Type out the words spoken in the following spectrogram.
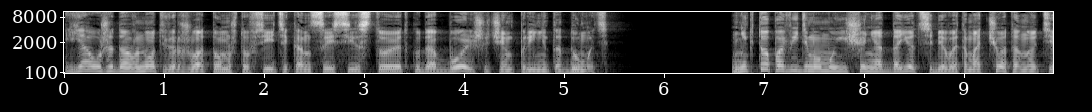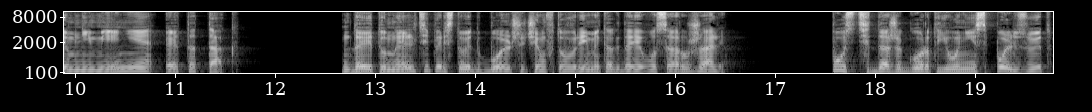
Я уже давно твержу о том, что все эти концессии стоят куда больше, чем принято думать. Никто, по-видимому, еще не отдает себе в этом отчета, но тем не менее это так. Да и туннель теперь стоит больше, чем в то время, когда его сооружали. Пусть даже город его не использует,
